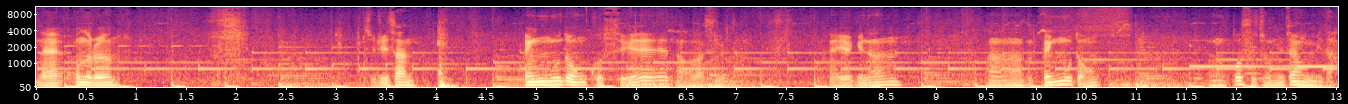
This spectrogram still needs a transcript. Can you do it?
네, 오늘은 지리산 백무동 코스에 나와봤습니다. 네, 여기는 어, 백무동 어, 버스 정류장입니다.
